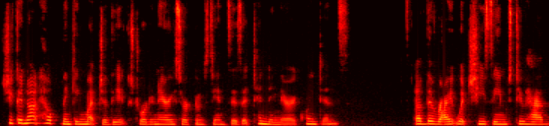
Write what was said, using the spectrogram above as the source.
She could not help thinking much of the extraordinary circumstances attending their acquaintance, of the right which he seemed to have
